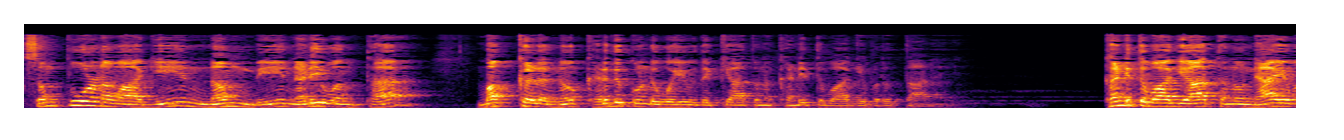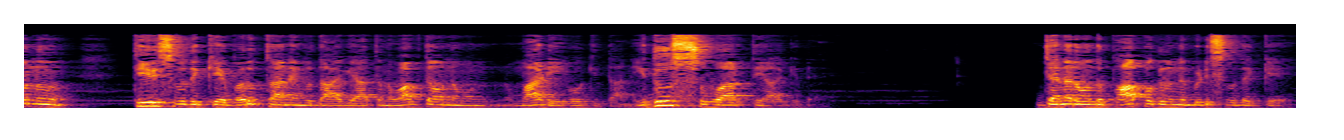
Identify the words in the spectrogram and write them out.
ಸಂಪೂರ್ಣವಾಗಿ ನಂಬಿ ನಡೆಯುವಂತ ಮಕ್ಕಳನ್ನು ಕರೆದುಕೊಂಡು ಒಯ್ಯುವುದಕ್ಕೆ ಆತನು ಖಂಡಿತವಾಗಿ ಬರುತ್ತಾನೆ. ಖಂಡಿತವಾಗಿ ಆತನು ನ್ಯಾಯವನ್ನು ತೀರಿಸುವುದಕ್ಕೆ ಬರುತ್ತಾನೆ ಎಂಬುದಾಗಿ ಆತನ ವಾಗ್ದಾನವನ್ನು ಮಾಡಿ ಹೋಗಿದ್ದಾನೆ. ಇದು ಸುವಾರ್ತೆ ಆಗಿದೆ ಜನರ ಒಂದು ಪಾಪಗಳನ್ನು ಬಿಡಿಸುವುದಕ್ಕೆ.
